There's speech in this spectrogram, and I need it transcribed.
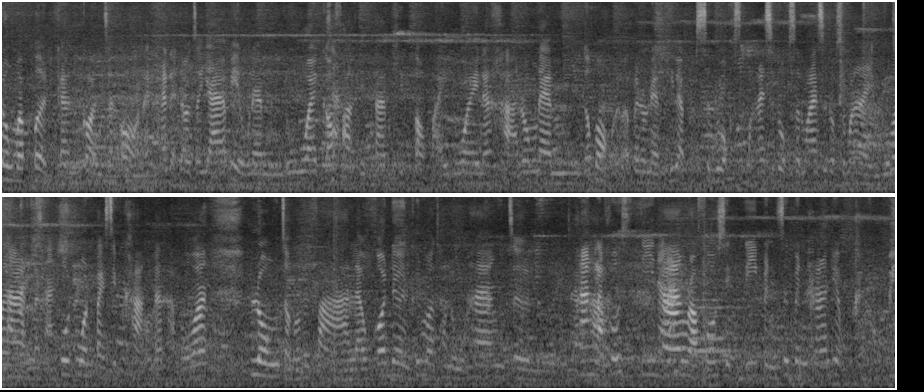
ลงมาเปิดกันก่อนจะออกนะคะเดี๋ยวเราจะย้ายไปอีกโรงแรมหนึงด้วย ก็ฝากติดตามคลิปต่อไปด้วยนะคะ โรงแรมนี้ก็บอกเลยว่าเป็นโรงแรมที่แบบสะดวกสบายสะดวกสบายสะดวกสบายมากๆนะคะพูดวนไป 10 ครั้งนะคะ เพราะว่าลงจากรถไฟฟ้าแล้วก็เดินขึ้นมาทะลุห้างเจอเลยนะคะ ห้างลัฟเฟิลซิตี้นะ ห้าง Raffles City เป็นซึ่งเป็นห้างที่แบบขายของแพ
